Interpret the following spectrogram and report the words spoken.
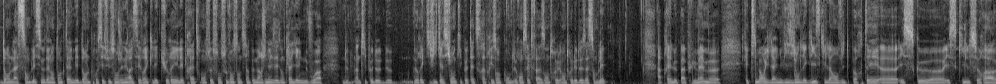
dans l'assemblée synodale en tant que telle, mais dans le processus en général, c'est vrai que les curés, les prêtres on se sont souvent sentis un peu marginalisés. Donc là, il y a une voie de, un petit peu de, rectification qui peut-être sera prise en compte durant cette phase entre, les deux assemblées. Après, le pape lui-même, euh, effectivement, il a une vision de l'Église qu'il a envie de porter. Euh, est-ce que euh, est-ce qu'il sera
